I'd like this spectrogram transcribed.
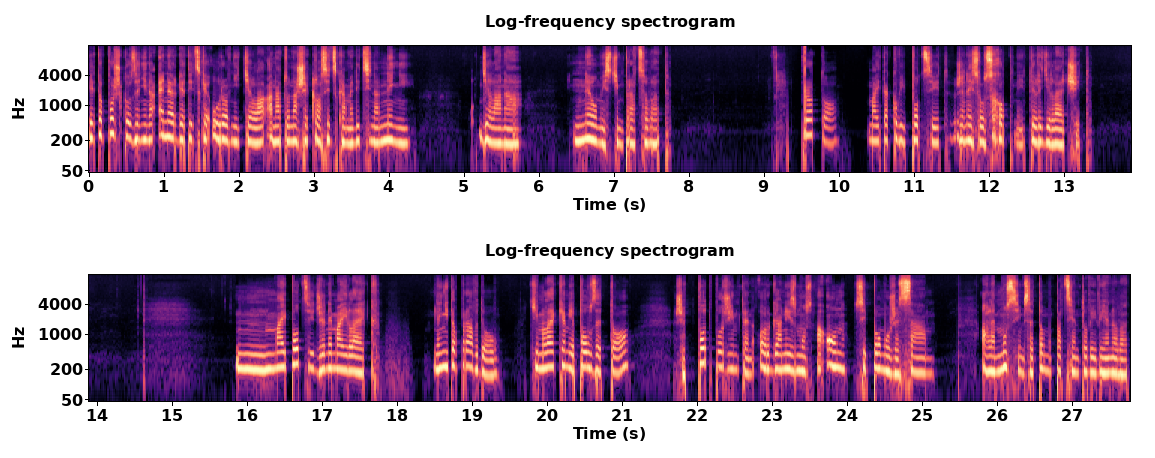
Je to poškození na energetické úrovni těla a na to naše klasická medicína není dělaná. Neumí s tím pracovat. Proto mají takový pocit, že nejsou schopni ty lidi léčit. Mají pocit, že nemají lék. Není to pravdou. Tím lékem je pouze to, že podpořím ten organismus a on si pomůže sám. Ale musím se tomu pacientovi věnovat.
